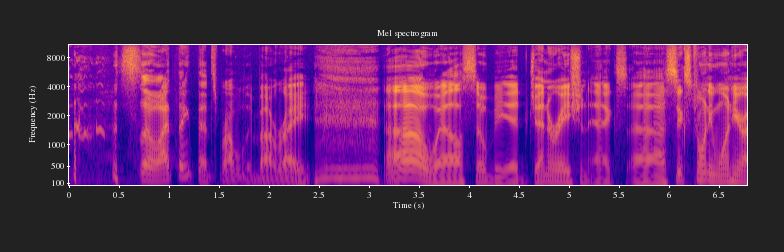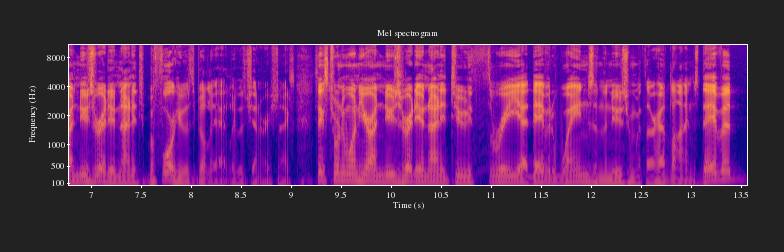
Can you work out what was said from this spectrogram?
so I think that's probably about right. Oh, well, so be it. Generation X. Uh, 621 here on News Radio 92. Before he was Billy Idol, he was Generation X. 621 here on News Radio 92.3. Uh, David Wayne's in the newsroom with our headlines. David?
